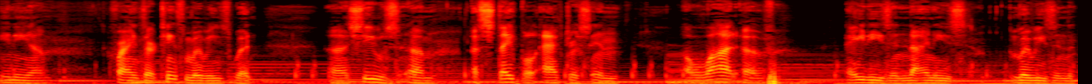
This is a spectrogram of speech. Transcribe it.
any um, Friday the Thirteenth movies, but uh, she was um, a staple actress in a lot of 80s and 90s movies in the,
